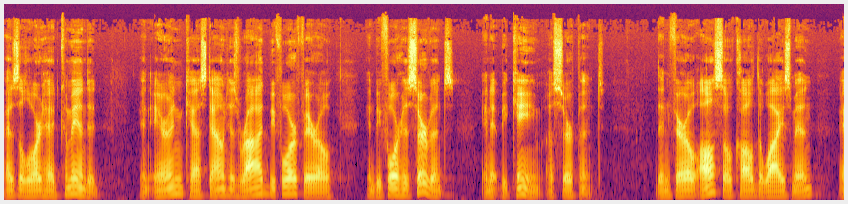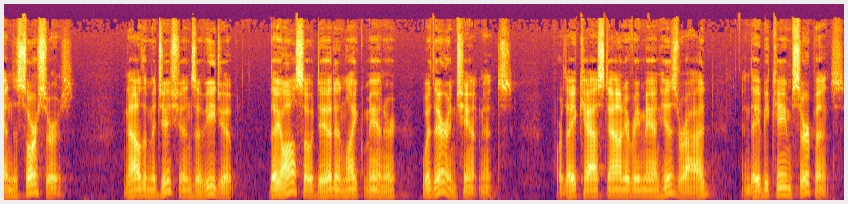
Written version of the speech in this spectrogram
as the Lord had commanded. And Aaron cast down his rod before Pharaoh and before his servants, and it became a serpent. Then Pharaoh also called the wise men and the sorcerers. Now the magicians of Egypt, they also did in like manner with their enchantments. For they cast down every man his rod, and they became serpents.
